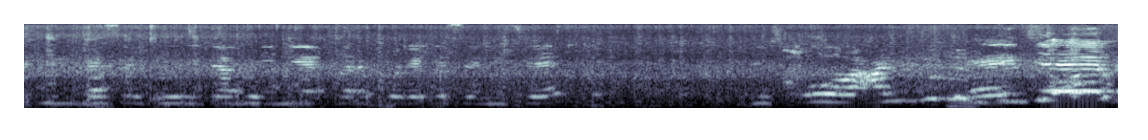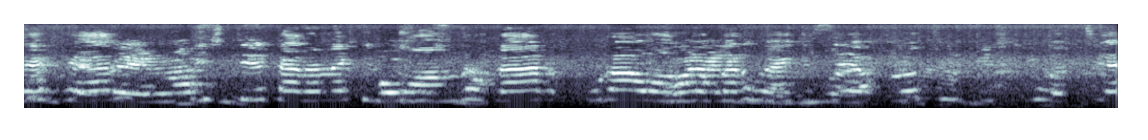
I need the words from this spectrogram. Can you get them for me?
সিম গাছের ঝুড়িটা ভেঙে একবারে পড়ে গেছে নিচে। এই যে দেখেন বৃষ্টির কারণে কিন্তু অন্ধকার পুরো অন্ধকার হয়ে গেছে প্রচুর বৃষ্টি হচ্ছে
